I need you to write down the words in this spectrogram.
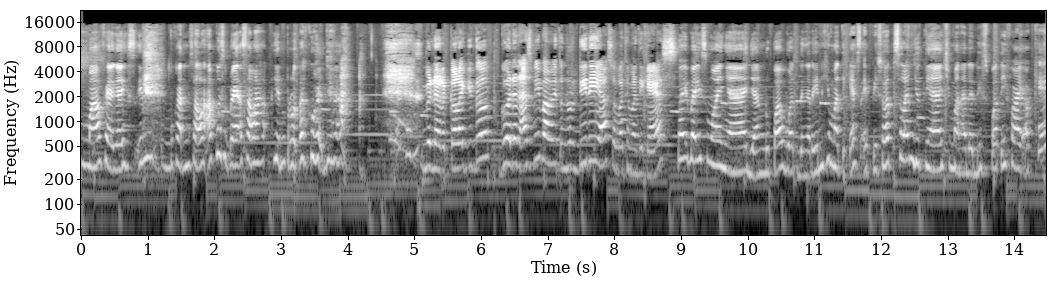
Maaf ya guys, ini bukan salah aku sebenarnya salahin perut aku aja. Bener kalau gitu gue dan Asmi pamit undur diri ya sobat Hematikas. Bye bye semuanya. Jangan lupa buat dengerin Himatikes episode selanjutnya. Cuman ada di Spotify, oke?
